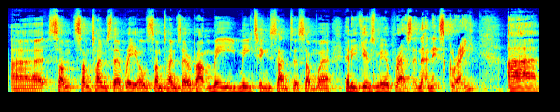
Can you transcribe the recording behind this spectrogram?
Uh, some, sometimes they're real. Sometimes they're about me meeting Santa somewhere and he gives me a present and it's great. Uh,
